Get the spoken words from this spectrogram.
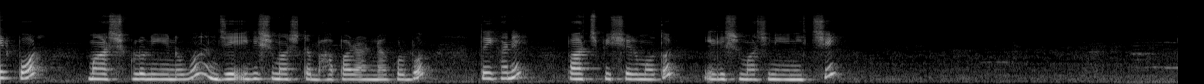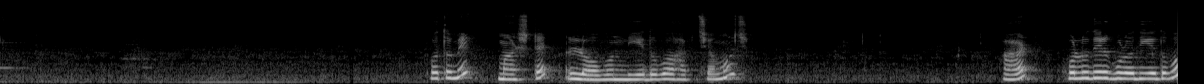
এরপর মাছগুলো নিয়ে নেব, যে ইলিশ মাছটা ভাপা রান্না করব। তো এখানে পাঁচ পিসের মতন ইলিশ মাছ নিয়ে নিচ্ছি। প্রথমে মাছটায় লবণ দিয়ে দেবো হাফ চামচ। আর হলুদের গুঁড়ো দিয়ে দেবো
